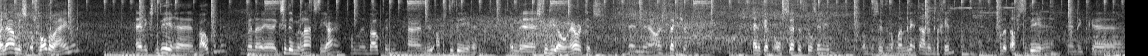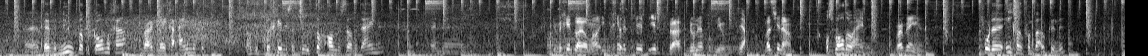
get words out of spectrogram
Mijn naam is Oswaldo Heijnen en ik studeer eh, bouwkunde. Ik, ben, eh, ik zit in mijn laatste jaar van bouwkunde. Ik ga nu afstuderen in de studio Heritage en eh, Architecture. En ik heb er ontzettend veel zin in, want we zitten nog maar net aan het begin van het afstuderen. En ik ben benieuwd wat er komen gaat, waar ik mee ga eindigen. Want het begin is natuurlijk toch anders dan het einde. En, Je begint wel helemaal. Ik begin met de eerste, eerste vraag. We doen even opnieuw. ja, Wat is je naam? Oswaldo Heijnen. Waar ben je? Voor de ingang van bouwkunde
